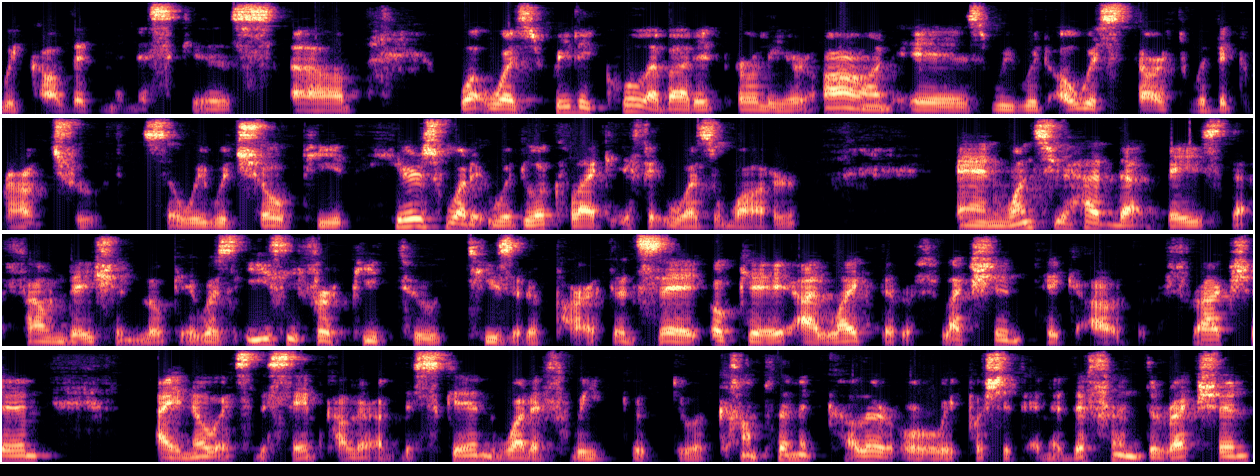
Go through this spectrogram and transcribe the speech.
We called it meniscus. Uh, what was really cool about it earlier on is we would always start with the ground truth. So we would show Pete, here's what it would look like if it was water. And once you had that base, that foundation look, it was easy for Pete to tease it apart and say, okay, I like the reflection, take out the refraction. I know it's the same color of the skin. What if we could do a complement color or we push it in a different direction?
